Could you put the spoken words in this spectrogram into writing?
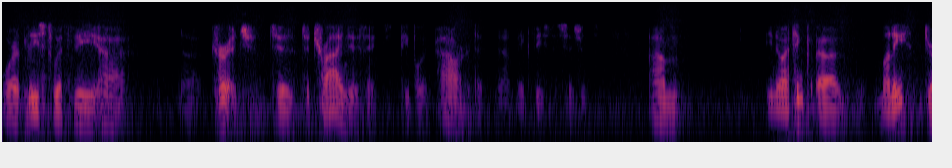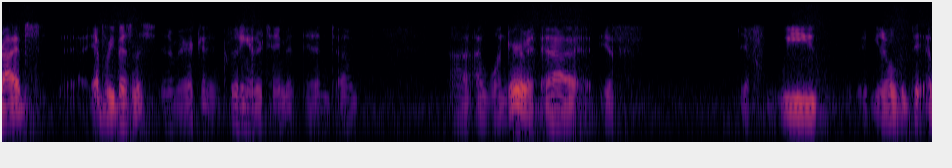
or at least with the uh, uh, courage to to try new things. People in power that uh, make these decisions. Um, you know, I think uh, money drives every business in America, including entertainment. And um, uh, I wonder uh, if if we, you know, the,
